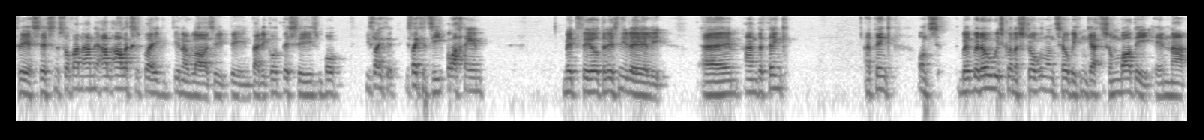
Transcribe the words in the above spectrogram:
three assists and stuff. And, and Alex has played, you know, largely been very good this season, but he's like a, he's like a deep lying midfielder, isn't he? Really, um, and I think I think we're always going to struggle until we can get somebody in that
